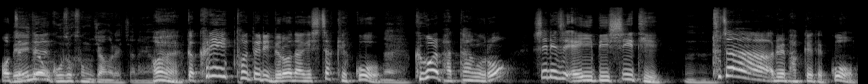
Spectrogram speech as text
어쨌든 매년 고속 성장을 했잖아요. 어, 그러니까 크리에이터들이 늘어나기 시작했고 네. 그걸 바탕으로 시리즈 A, B, C, D 음. 투자를 받게 됐고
